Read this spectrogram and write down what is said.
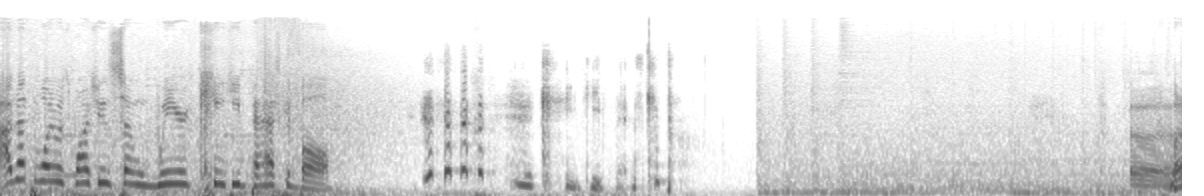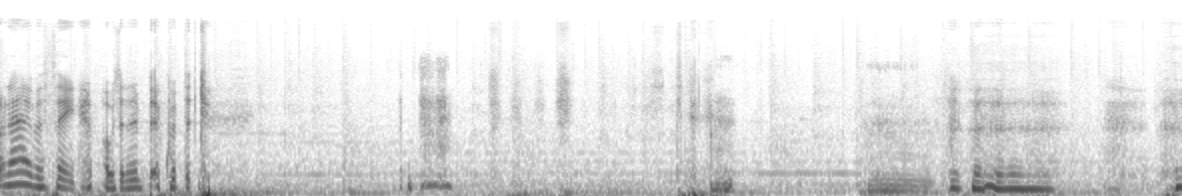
I'm not the one who was watching some weird kinky basketball. kinky basketball. Uh, Why don't I have a thing? Oh, is it equipped it? What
